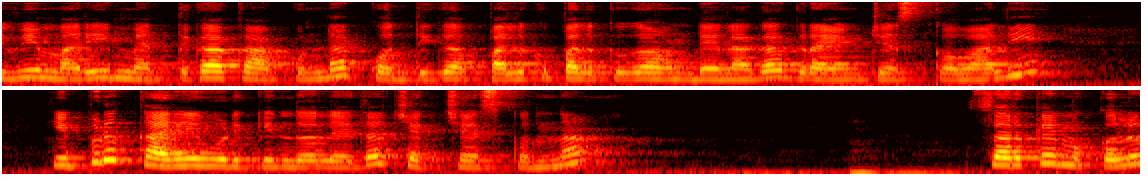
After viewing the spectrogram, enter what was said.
ఇవి మరీ మెత్తగా కాకుండా కొద్దిగా పలుకు పలుకుగా ఉండేలాగా గ్రైండ్ చేసుకోవాలి. ఇప్పుడు కర్రీ ఉడికిందో లేదో చెక్ చేసుకుందాం. సొరకాయ ముక్కలు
